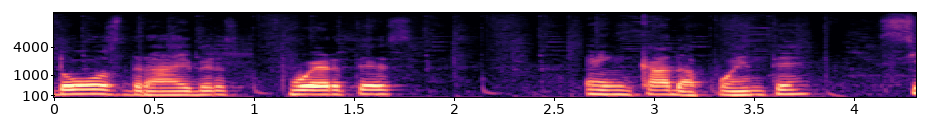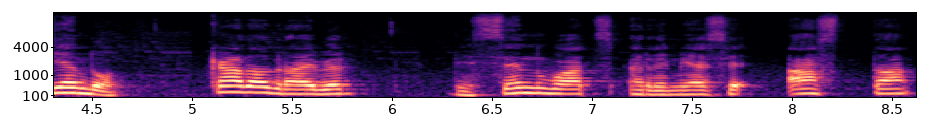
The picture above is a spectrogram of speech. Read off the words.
dos drivers fuertes en cada puente, siendo cada driver de 100 watts RMS hasta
